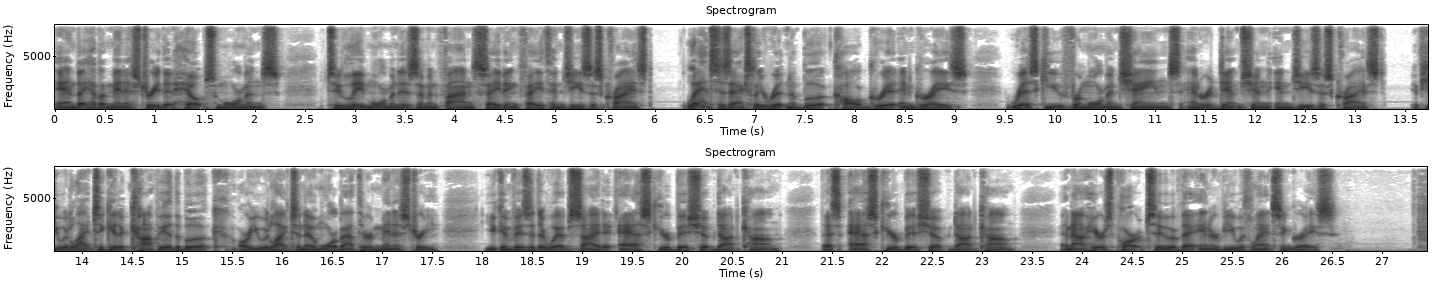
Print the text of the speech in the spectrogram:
and they have a ministry that helps Mormons to leave Mormonism and find saving faith in Jesus Christ. Lance has actually written a book called Grit and Grace Rescue from Mormon Chains and Redemption in Jesus Christ. If you would like to get a copy of the book or you would like to know more about their ministry, you can visit their website at askyourbishop.com. That's askyourbishop.com. And now here's part two of that interview with Lance and Grace.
